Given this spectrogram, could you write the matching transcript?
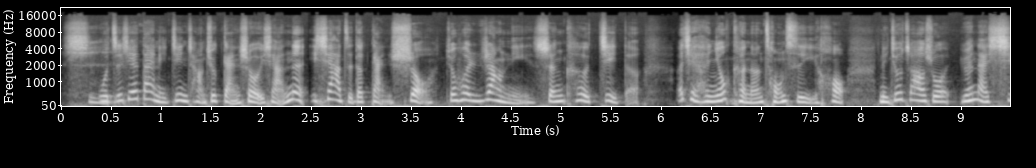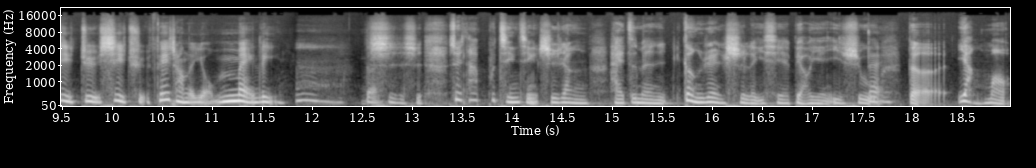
是我直接带你进场去感受一下，那一下子的感受就会让你深刻记得，而且很有可能从此以后你就知道说，原来戏剧、戏曲非常的有魅力。嗯。是是，所以它不仅仅是让孩子们更认识了一些表演艺术的样貌，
